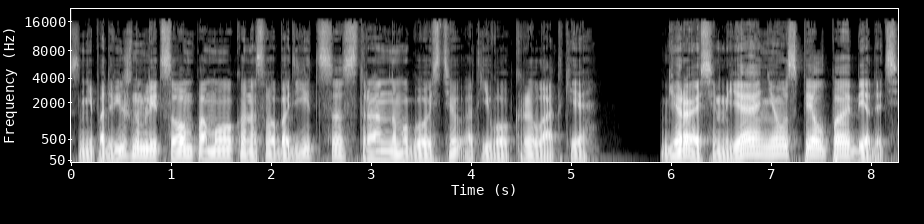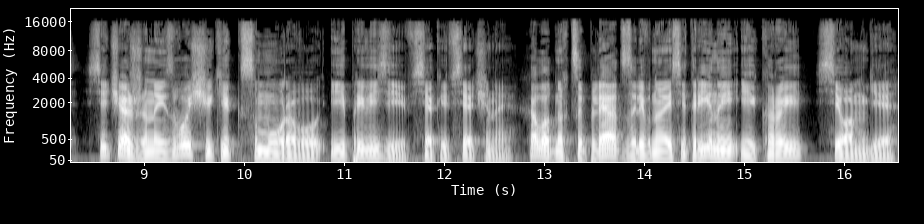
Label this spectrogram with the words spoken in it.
С неподвижным лицом помог он освободиться странному гостю от его крылатки. «Герасим, я не успел пообедать. Сейчас же на извозчике к Смурову и привези всякой всячины. Холодных цыплят, заливной осетрины, икры, семги.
